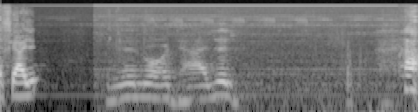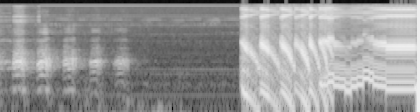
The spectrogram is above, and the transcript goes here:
àṣẹ ayé. nínú ọjà ayé yìí.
